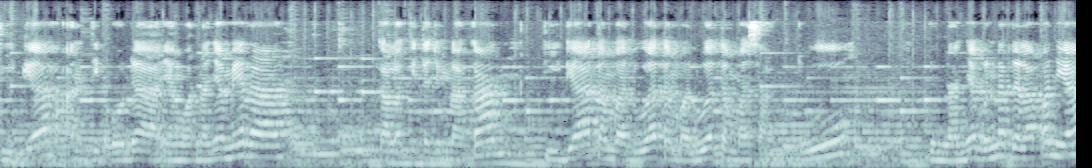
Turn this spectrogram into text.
tiga antipoda yang warnanya merah. Kalau kita jumlahkan 3 tambah 2 tambah 2 tambah 1 jumlahnya benar 8 ya.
